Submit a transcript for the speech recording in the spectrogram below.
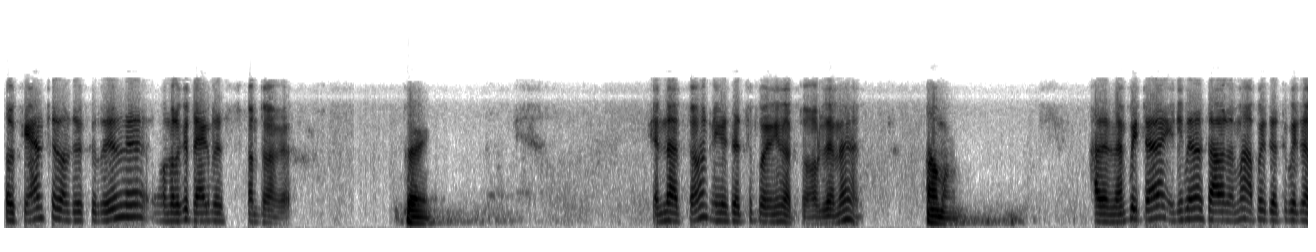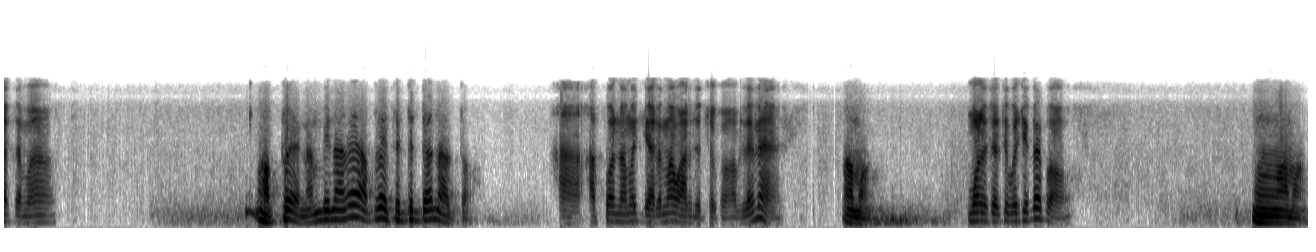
ஒரு கேன்சர் வந்திருக்குதுன்னு உங்களுக்கு டயக்னோசிஸ் பண்றாங்க. சரி. என்ன அர்த்தம்? நீங்க செத்து போவீங்கன்னு அர்த்தம். அப்படிதானே? ஆமாம் அதை நம்பிட்டா இனிமே தான் சாகணுமா? அப்போ செத்து போயிட்டு அர்த்தமா? அப்ப நம்பினாலே அப்படியே செத்துட்டான்னு அர்த்தம். ஆ, அப்போ நம்ம ஜடமா வாழ்ந்துட்டு இருக்கோம் அப்படிதானே? ஆமாம் மூளை செத்து போச்சு பார்ப்போம் ம் ஆமாம்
